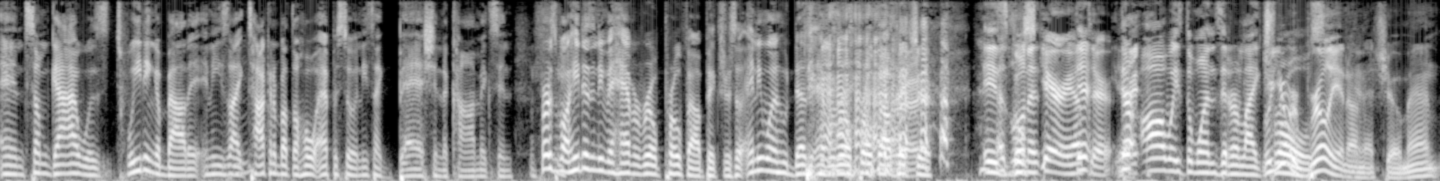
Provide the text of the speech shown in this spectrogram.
And some guy was tweeting about it, and he's like Mm-hmm. talking about the whole episode, and he's like bashing the comics. And first of all, he doesn't even have a real profile picture. So anyone who doesn't have a real profile picture is That's a little gonna scary out they're, there. They're Yeah. always the ones that are like Well, trolls. you were brilliant on that show, man.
